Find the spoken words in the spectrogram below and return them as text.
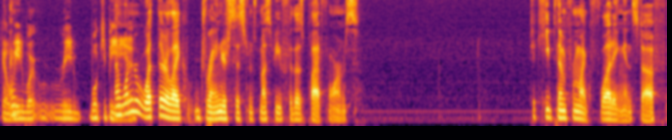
Go I- read read Wikipedia. I wonder what their like drainage systems must be for those platforms. To keep them from like flooding and stuff.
